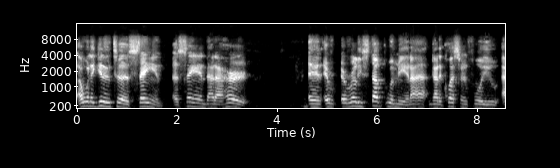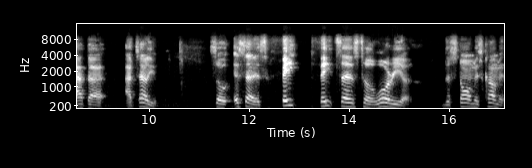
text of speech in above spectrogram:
I want to get into a saying, a saying that I heard, and it, it really stuck with me. And I got a question for you after I, I tell you. So it says, "Fate, fate says to a warrior, the storm is coming."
